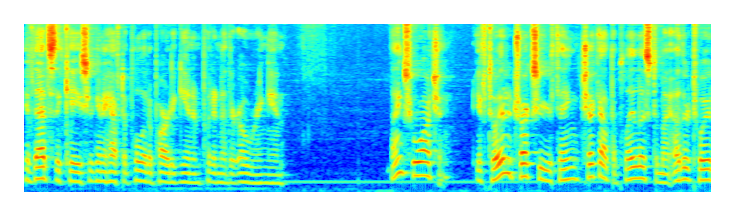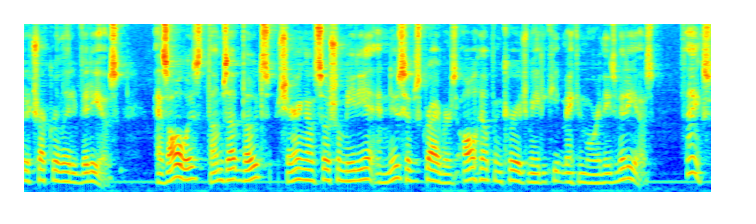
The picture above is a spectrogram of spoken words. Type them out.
If that's the case, you're going to have to pull it apart again and put another O-ring in. Thanks for watching. If Toyota trucks are your thing, check out the playlist of my other Toyota truck related videos. As always, thumbs up votes, sharing on social media, and new subscribers all help encourage me to keep making more of these videos. Thanks.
